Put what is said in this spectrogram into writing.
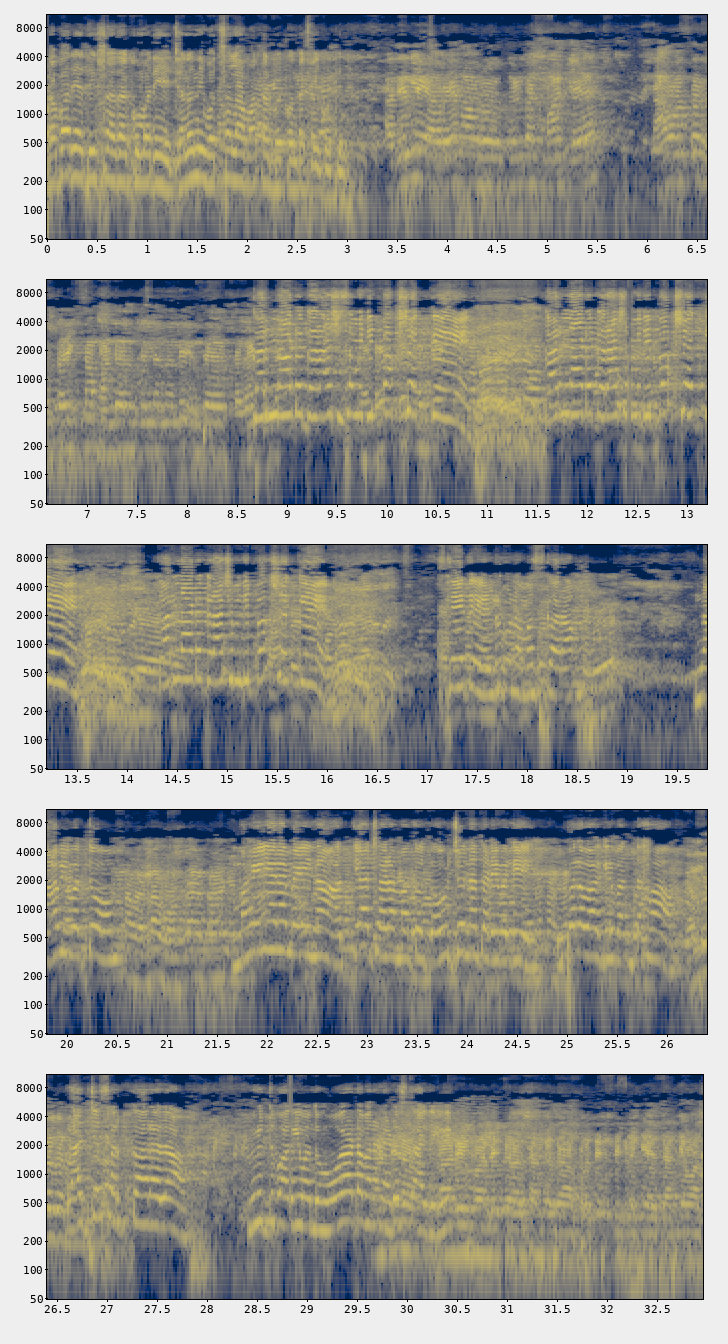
ಪ್ರಭಾರಿ ಅಧ್ಯಕ್ಷರಾದ ಕುಮಾರಿ ಜನನಿ ವತ್ಸಲ ಮಾತಾಡ್ಬೇಕು ಅಂತ ಕೇಳ್ಕೊತೀನಿ. ಅದಿರ್ಲಿ ಅವ್ರೇನೋ ಅವರು ತಿಳಿದಾಗ ಮಾಡ್ಲಿ. ನಾವಂತೂ ಸ್ಟ್ರೈಕ್ನ ಮಂಡ್ಯ ಜಿಲ್ಲೆನಲ್ಲಿ ಹಿಂದೆ ಕರ್ನಾಟಕ ರಾಷ್ಟ್ರ ಸಮಿತಿ ಪಕ್ಷಕ್ಕೆ. ಕರ್ನಾಟಕ ರಾಷ್ಟ್ರ ಸಮಿತಿ ಪಕ್ಷಕ್ಕೆ. ಕರ್ನಾಟಕ ರಾಷ್ಟ್ರ ಸಮಿತಿ ಪಕ್ಷಕ್ಕೆ. ಸ್ನೇಹಿತರೆ ಎಲ್ರಿಗೂ ನಮಸ್ಕಾರ. ನಾವಿವತ್ತು ಮಹಿಳೆಯರ ಮೇಲಿನ ಅತ್ಯಾಚಾರ ಮತ್ತು ದೌರ್ಜನ್ಯ ತಡೆಯುವಲ್ಲಿ ವಿಫಲವಾಗಿರುವಂತಹ ರಾಜ್ಯ ಸರ್ಕಾರದ ವಿರುದ್ಧವಾಗಿ ಒಂದು ಹೋರಾಟವನ್ನು ನಡೆಸ್ತಾ ಇದ್ದೀವಿ.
